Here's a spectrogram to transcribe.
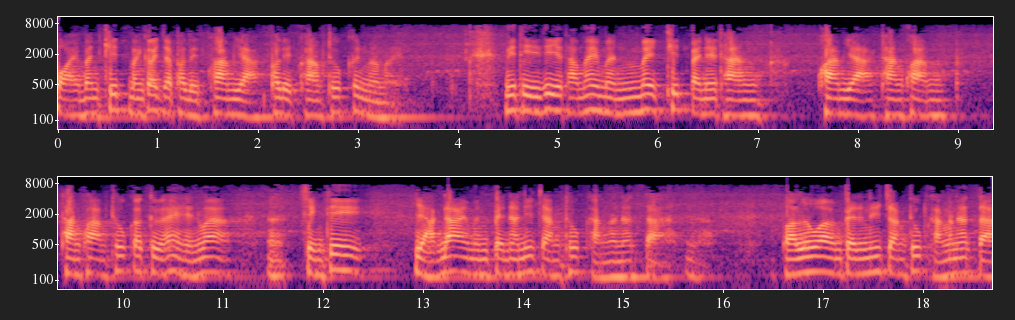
ปล่อยมันคิดมันก็จะผลิตความอยากผลิตความทุกข์ขึ้นมาใหม่ วิธีที่จะทำให้มันไม่คิดไปในทางความอยากทางความทางความทุกข์ก็คือให้เห็นว่าสิ่งที่อยากได้มันเป็นอนิจจังทุกขังอนัตตา พอรู้ว่ามันเป็นอนิจจังทุกขังอนัตตา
